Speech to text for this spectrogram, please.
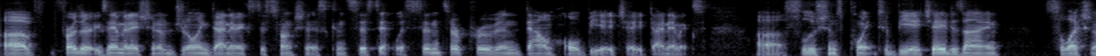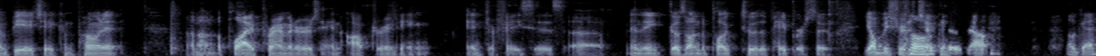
of further examination of drilling dynamics dysfunction is consistent with sensor proven downhole BHA dynamics. Uh, solutions point to BHA design, selection of BHA component, uh, mm-hmm. applied parameters, and operating interfaces. Uh, and then he goes on to plug two of the papers. So y'all be sure to oh, check okay. those out. Okay.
